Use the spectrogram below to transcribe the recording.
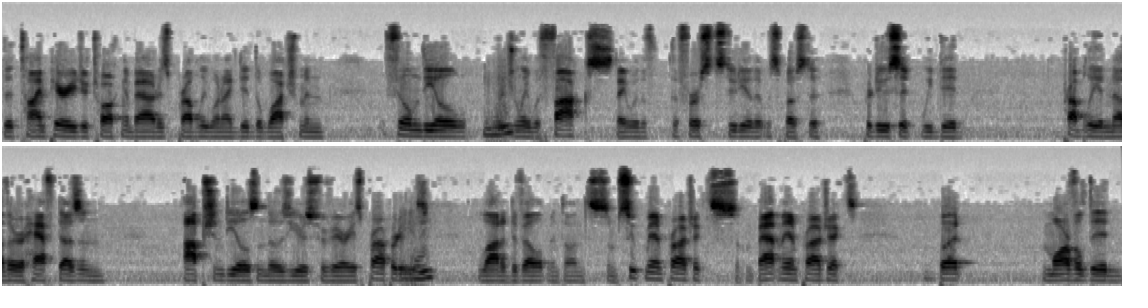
the time period you're talking about is probably when I did the Watchmen film deal Mhm. originally with Fox. They were the, the first studio that was supposed to produce it. We did probably another half dozen option deals in those years for various properties. Mhm. A lot of development on some Superman projects, some Batman projects, but Marvel did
